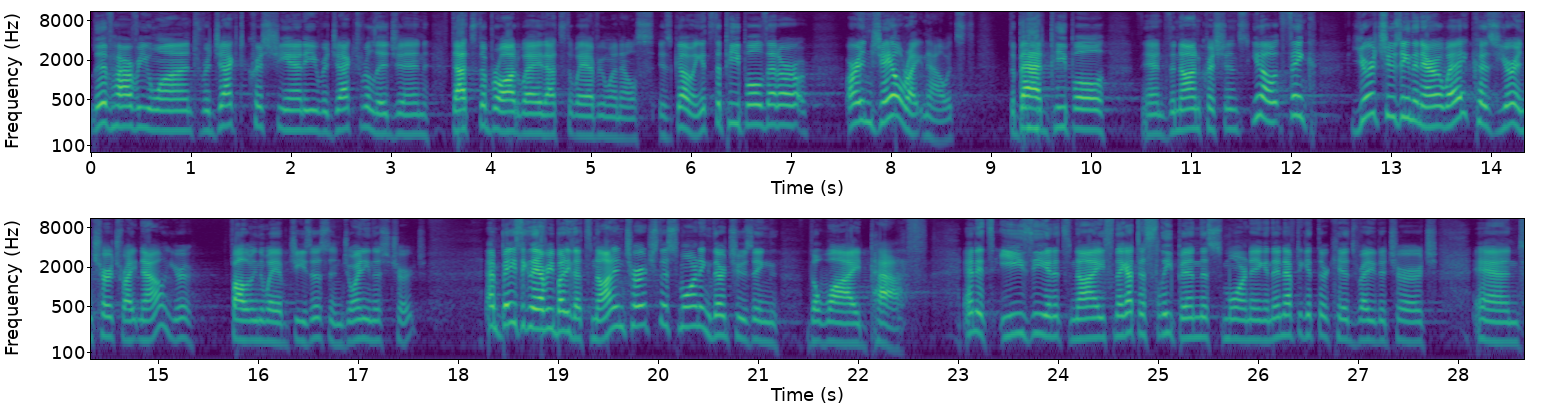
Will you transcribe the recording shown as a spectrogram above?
live however you want, reject Christianity, reject religion. That's the broad way, that's the way everyone else is going. It's the people that are, are in jail right now, it's the bad people and the non Christians. You know, think you're choosing the narrow way because you're in church right now, you're following the way of Jesus and joining this church. And basically, everybody that's not in church this morning, they're choosing the wide path. And it's easy and it's nice, and they got to sleep in this morning, and they didn't have to get their kids ready to church, and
